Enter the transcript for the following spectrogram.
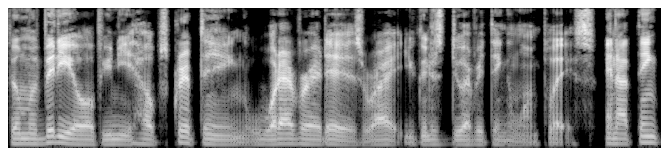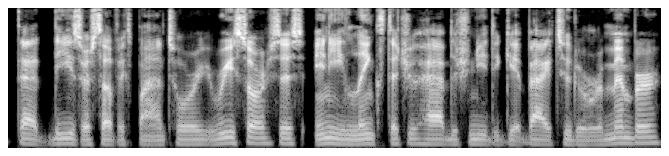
film a video, if you need help scripting, whatever it is, right? You can just do everything in one place. And I think that these are self explanatory resources. Any links that you have that you need to get back to to remember,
